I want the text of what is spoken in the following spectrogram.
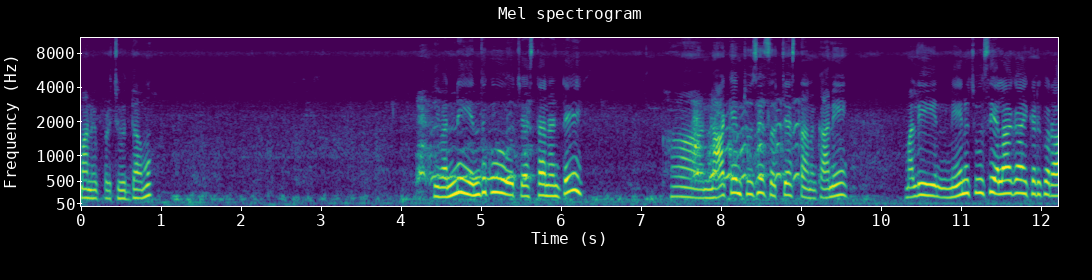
మనం ఇప్పుడు చూద్దాము. ఇవన్నీ ఎందుకు చేస్తానంటే నాకేం చూసేసి వచ్చేస్తాను. కానీ మళ్ళీ నేను చూసి ఎలాగా ఇక్కడికి రా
